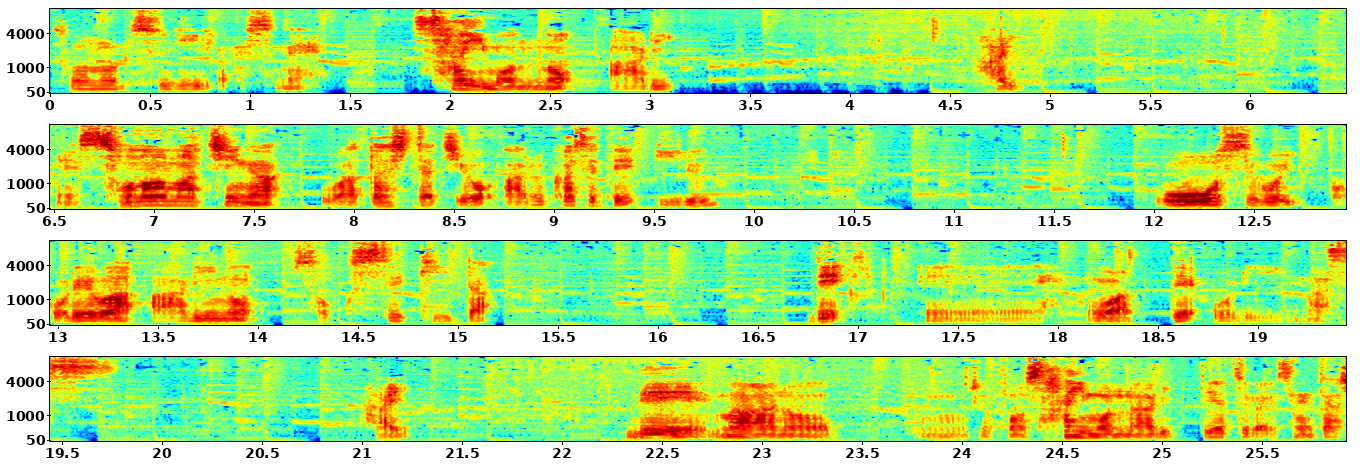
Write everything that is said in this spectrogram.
その次がですね。サイモンのアリ。はい。その街が私たちを歩かせている？おー、すごい。これはアリの足跡だ。で、えー、終わっております。はい。で、まあ、あの、このサイモンのアリってやつがですね、確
